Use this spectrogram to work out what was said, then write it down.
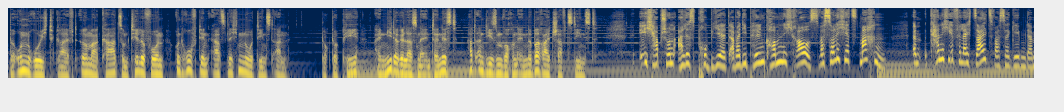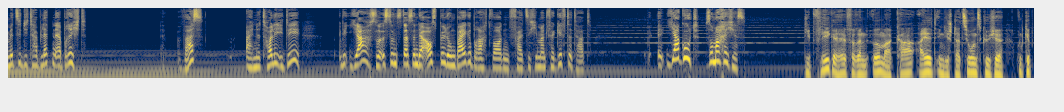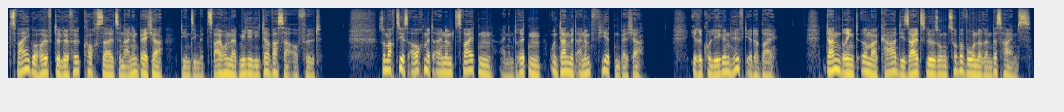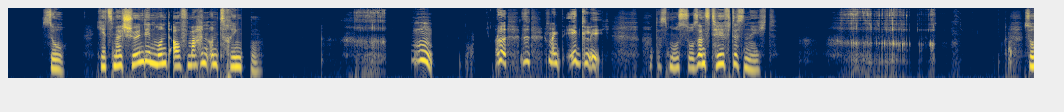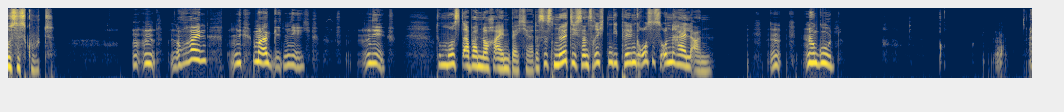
Beunruhigt greift Irma K. zum Telefon und ruft den ärztlichen Notdienst an. Dr. P., ein niedergelassener Internist, hat an diesem Wochenende Bereitschaftsdienst. Ich habe schon alles probiert, aber die Pillen kommen nicht raus. Was soll ich jetzt machen? Ähm, kann ich ihr vielleicht Salzwasser geben, damit sie die Tabletten erbricht? Was? Eine tolle Idee. Ja, so ist uns das in der Ausbildung beigebracht worden, falls sich jemand vergiftet hat. Ja gut, so mache ich es. Die Pflegehelferin Irma K. eilt in die Stationsküche und gibt zwei gehäufte Löffel Kochsalz in einen Becher, den sie mit 200 Milliliter Wasser auffüllt. So macht sie es auch mit einem zweiten, einem dritten und dann mit einem vierten Becher. Ihre Kollegin hilft ihr dabei. Dann bringt Irma K. die Salzlösung zur Bewohnerin des Heims. So, jetzt mal schön den Mund aufmachen und trinken. Schmeckt eklig. Das muss so, sonst hilft es nicht. So ist es gut. Noch ein? Mag ich nicht. Nee. Du musst aber noch einen Becher. Das ist nötig, sonst richten die Pillen großes Unheil an. Na gut.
